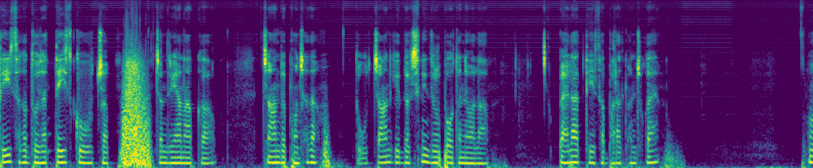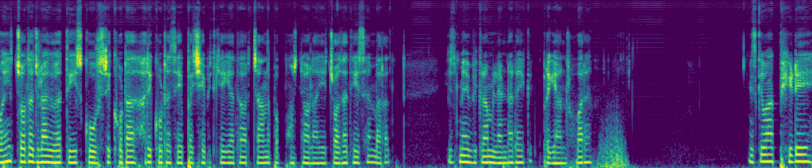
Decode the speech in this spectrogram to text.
तेईस अगस्त 2023 को जब चंद्रयान आपका चाँद पे पहुँचा था तो चाँद के दक्षिणी ध्रुव पर उतरने वाला पहला देश अब भारत बन चुका है। वहीं 14 जुलाई 2023 को श्री श्रीकोटा हरिकोटा से प्रक्षेपित किया गया था और चाँद पर पहुँचने वाला ये चौथा देश है, भारत। इसमें विक्रम लैंडर एक प्रज्ञान रोवर है। इसके बाद फीडे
